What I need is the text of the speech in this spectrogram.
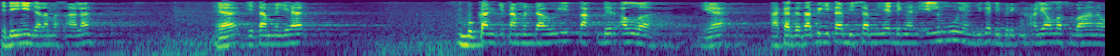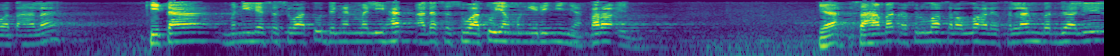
Jadi ini dalam masalah ya kita melihat bukan kita mendahului takdir Allah ya akan tetapi kita bisa melihat dengan ilmu yang juga diberikan oleh Allah Subhanahu wa taala kita menilai sesuatu dengan melihat ada sesuatu yang mengiringinya qara'in Ya, sahabat Rasulullah Sallallahu Alaihi Wasallam berdalil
